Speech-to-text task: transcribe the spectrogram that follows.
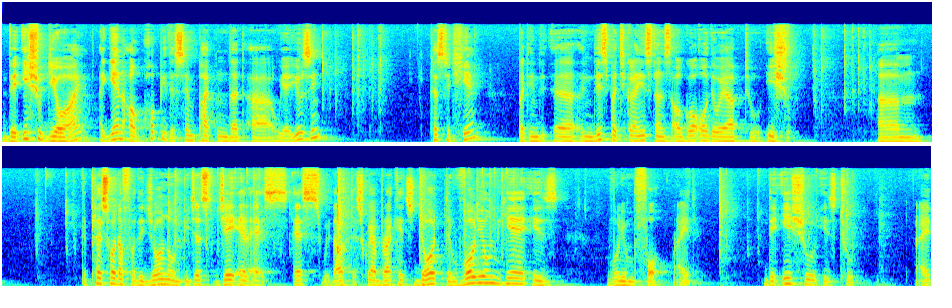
The issue DOI, again, I'll copy the same pattern that uh, we are using, paste it here, but in, uh, in this particular instance, I'll go all the way up to issue. Um, the placeholder for the journal will be just JLS, S without the square brackets, dot. The volume here is volume 4, right? The issue is 2 right?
